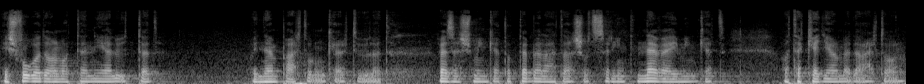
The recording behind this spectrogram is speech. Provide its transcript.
És fogadalmat tenni előtted, hogy nem pártolunk el tőled. Vezess minket a te belátásod szerint, nevelj minket a te kegyelmed által.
